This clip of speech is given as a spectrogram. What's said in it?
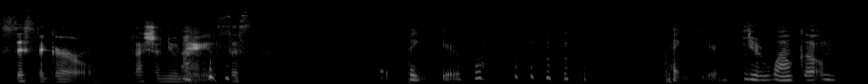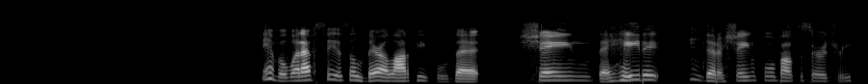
Sister Girl. That's your new name, Sister. Thank you. Thank you. You're welcome. Yeah, but what I've seen is there are a lot of people that shame, that hate it, that are shameful about the surgery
